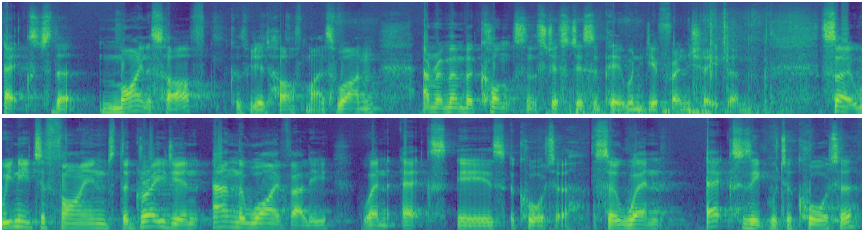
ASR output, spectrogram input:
4x to the minus half, because we did half minus 1. And remember, constants just disappear when you differentiate them. So we need to find the gradient and the y value when x is a quarter. So when x is equal to quarter,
